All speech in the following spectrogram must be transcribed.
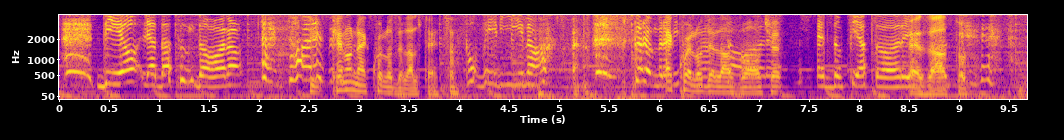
Dio gli ha dato un dono. Sì, che non è quello dell'altezza. Poverino. Però è È quello della attore. voce. È doppiatore. Esatto.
